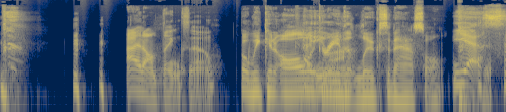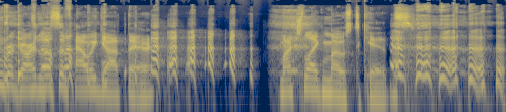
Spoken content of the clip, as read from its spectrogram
I don't think so. But we can all Cut agree that Luke's an asshole, Yes. regardless of how he got there. Much like most kids. uh,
